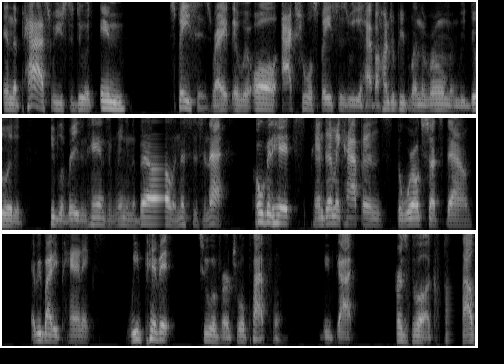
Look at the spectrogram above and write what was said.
In the past, we used to do it in spaces, right? They were all actual spaces. We have hundred people in the room, and we do it. And people are raising hands and ringing the bell and this, this, and that. COVID hits, pandemic happens, the world shuts down, everybody panics. We pivot to a virtual platform. We've got, first of all, a cloud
